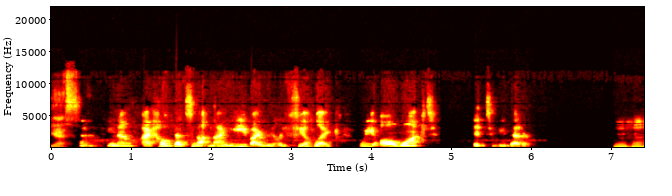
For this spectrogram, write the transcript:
Yes. And, you know, I hope that's not naive. I really feel like we all want it to be better. Mm-hmm.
